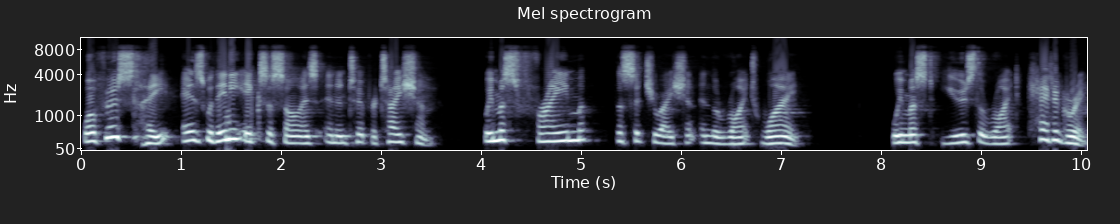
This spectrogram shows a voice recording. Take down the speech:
Well, firstly, as with any exercise in interpretation, we must frame the situation in the right way. We must use the right category.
